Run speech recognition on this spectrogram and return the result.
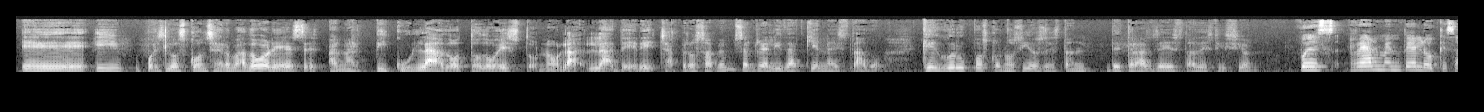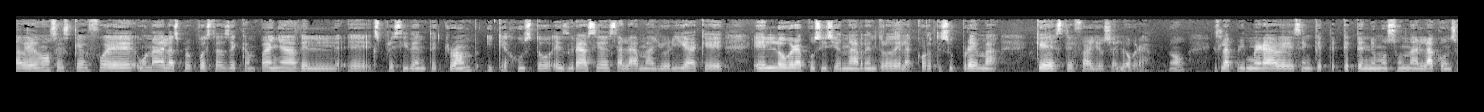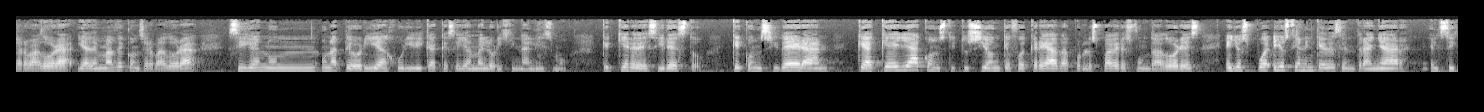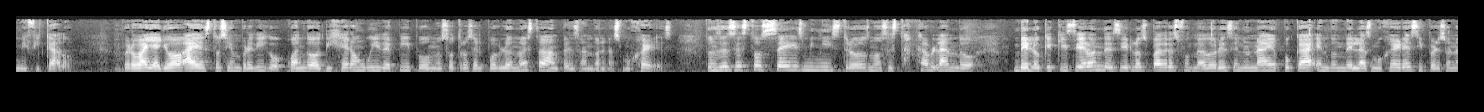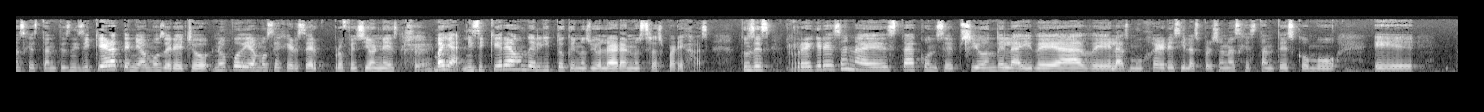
Eh, y pues los conservadores eh, han articulado todo esto, ¿no? La, la derecha, pero sabemos en realidad quién ha estado, qué grupos conocidos están detrás de esta decisión. Pues realmente lo que sabemos es que fue una de las propuestas de campaña del eh, expresidente Trump y que justo es gracias a la mayoría que él logra posicionar dentro de la Corte Suprema que este fallo se logra. ¿no? Es la primera vez en que, tenemos una ala conservadora y además de conservadora siguen una teoría jurídica que se llama el originalismo. ¿Qué quiere decir esto? Que consideran que aquella constitución que fue creada por los padres fundadores, ellos, ellos tienen que desentrañar el significado. Pero vaya, yo a esto siempre digo, cuando dijeron we the people, nosotros el pueblo no estaban pensando en las mujeres. Entonces estos seis ministros nos están hablando de lo que quisieron decir los padres fundadores en una época en donde las mujeres y personas gestantes ni siquiera teníamos derecho, no podíamos ejercer profesiones, vaya, ni siquiera era un delito que nos violaran nuestras parejas. Entonces, regresan a esta concepción de la idea de las mujeres y las personas gestantes como... Eh,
